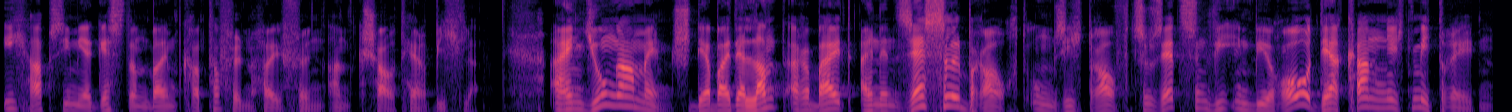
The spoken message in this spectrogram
Ich habe sie mir gestern beim Kartoffelnhäufeln angeschaut, Herr Bichler. Ein junger Mensch, der bei der Landarbeit einen Sessel braucht, um sich draufzusetzen, wie im Büro, der kann nicht mitreden.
